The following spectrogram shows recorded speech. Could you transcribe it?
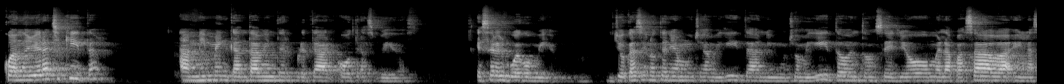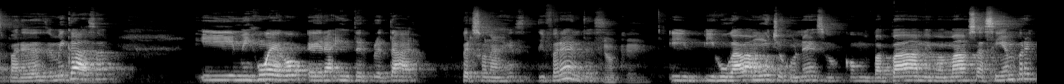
Cuando yo era chiquita, a mí me encantaba interpretar otras vidas. Ese era el juego mío. Yo casi no tenía muchas amiguitas ni mucho amiguito, entonces yo me la pasaba en las paredes de mi casa y mi juego era interpretar personajes diferentes. Y, y, jugaba mucho con eso, con mi papá, mi mamá, o sea, siempre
